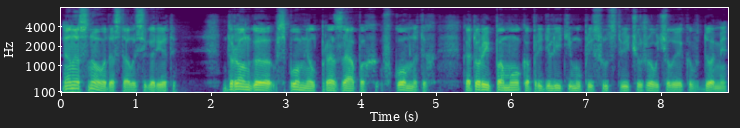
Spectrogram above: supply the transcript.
Она снова достала сигареты. — Дронго вспомнил про запах в комнатах, который помог определить ему присутствие чужого человека в доме.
